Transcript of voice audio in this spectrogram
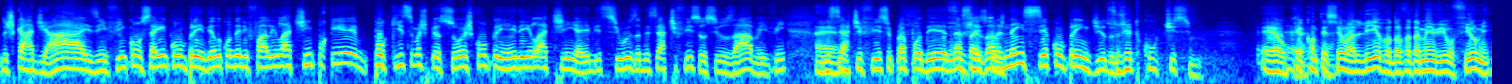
dos cardeais, enfim, conseguem compreendê-lo quando ele fala em latim, porque pouquíssimas pessoas compreendem em latim. Aí ele se usa desse artifício, ou se usava, enfim, É. desse artifício para poder, nessas Sujeito- horas, nem ser compreendido. né? Sujeito cultíssimo. É, o que aconteceu ali, Rodolfo, também vi o filme.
